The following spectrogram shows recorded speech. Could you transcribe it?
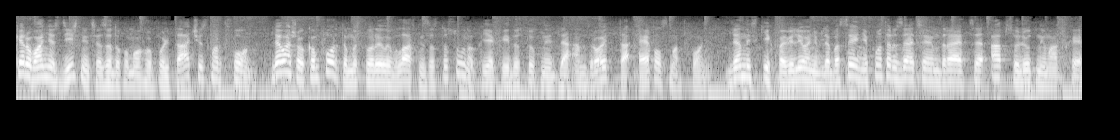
Керування здійснюється за допомогою пульта чи смартфону. Для вашого комфорту ми створили власний застосунок, який доступний для Android та Apple смартфонів. Для низьких павільйонів для басейнів моторизація M-Drive – це абсолютний must-have.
